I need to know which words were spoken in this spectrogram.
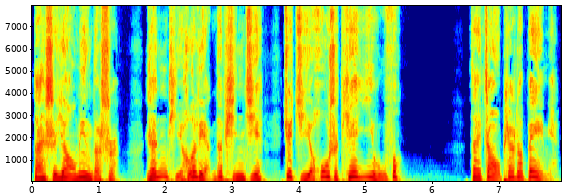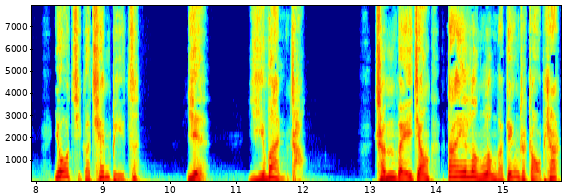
但是要命的是。人体和脸的拼接却几乎是天衣无缝，在照片的背面有几个铅笔字：“印一万张。”陈北江呆愣愣地盯着照片，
